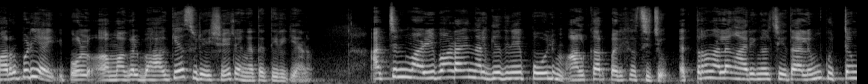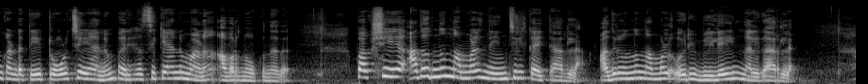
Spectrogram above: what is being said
മറുപടിയായി ഇപ്പോൾ മകൾ ഭാഗ്യ സുരേഷ് രംഗത്തെത്തിയിരിക്കുകയാണ്. അച്ഛൻ വഴിപാടായി നൽകിയതിനെ പോലും ആൾക്കാർ പരിഹസിച്ചു. എത്ര നല്ല കാര്യങ്ങൾ ചെയ്താലും കുറ്റം കണ്ടെത്തി ട്രോൾ ചെയ്യാനും പരിഹസിക്കാനുമാണ് അവർ നോക്കുന്നത്. പക്ഷേ അതൊന്നും നമ്മൾ നെഞ്ചിൽ കയറ്റാറില്ല. അതിനൊന്നും നമ്മൾ ഒരു വിലയും നൽകാറില്ല.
